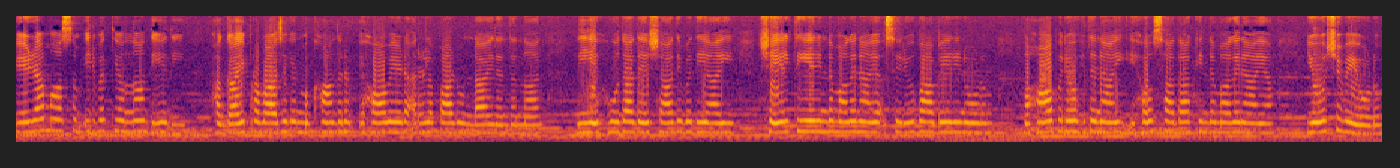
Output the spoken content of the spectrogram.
ഏഴാം മാസം ഇരുപത്തിയൊന്നാം തീയതി ഹഗായി പ്രവാചകൻ മുഖാന്തരം യഹോവയുടെ അരുളപ്പാടുണ്ടായതെന്തെന്നാൽ നീ യഹൂദ ദേശാധിപതിയായി ഷേൽത്തിയേലിന്റെ മകനായ സെരൂബാബേലിനോടും മഹാപുരോഹിതനായി യഹോസാദാക്കിന്റെ മകനായ യോശുവയോടും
